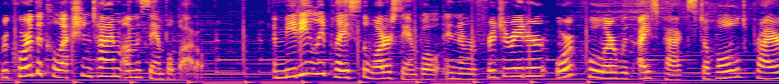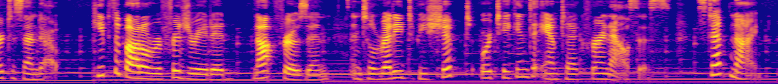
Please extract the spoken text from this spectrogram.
Record the collection time on the sample bottle. Immediately place the water sample in a refrigerator or cooler with ice packs to hold prior to send out. Keep the bottle refrigerated, not frozen, until ready to be shipped or taken to AEMTEK for analysis. Step 9.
